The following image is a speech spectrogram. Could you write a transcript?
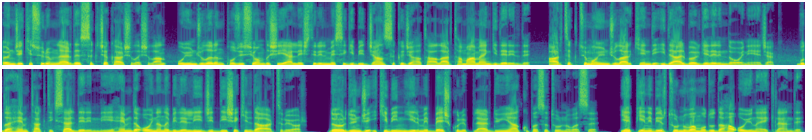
Önceki sürümlerde sıkça karşılaşılan, oyuncuların pozisyon dışı yerleştirilmesi gibi can sıkıcı hatalar tamamen giderildi. Artık tüm oyuncular kendi ideal bölgelerinde oynayacak. Bu da hem taktiksel derinliği hem de oynanabilirliği ciddi şekilde artırıyor. 4. 2025 Kulüpler Dünya Kupası turnuvası. Yepyeni bir turnuva modu daha oyuna eklendi.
